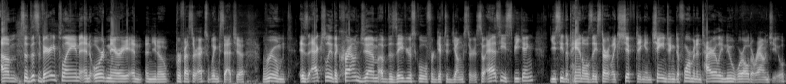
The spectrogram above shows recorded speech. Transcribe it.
Um, so this very plain and ordinary, and and you know Professor X winks at you. Room is actually the crown gem of the Xavier School for Gifted Youngsters. So as he's speaking, you see the panels they start like shifting and changing to form an entirely new world around you.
